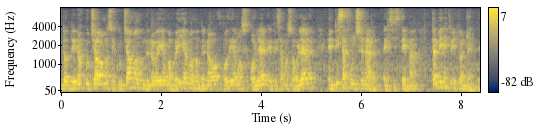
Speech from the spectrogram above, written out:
donde no escuchábamos, escuchamos, donde no veíamos, veíamos, donde no podíamos oler, empezamos a oler, empieza a funcionar el sistema, también espiritualmente.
